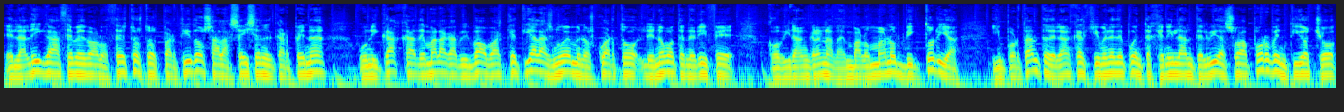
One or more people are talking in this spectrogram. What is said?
En la Liga ACB de baloncesto estos partidos a las 6 en el Carpena. Unicaja de Málaga Bilbao Basket y a las 9 menos cuarto Lenovo Tenerife Covirán Granada. En balonmano victoria del Ángel Jiménez de Puente Genil ante el Vidasoa por 28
